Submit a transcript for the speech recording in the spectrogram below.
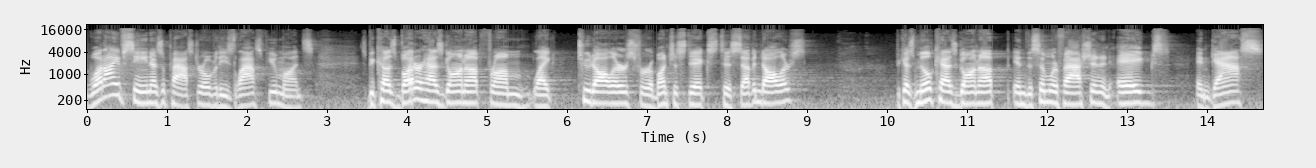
what I've seen as a pastor over these last few months is because butter has gone up from like $2 for a bunch of sticks to $7, because milk has gone up in the similar fashion, and eggs and gas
